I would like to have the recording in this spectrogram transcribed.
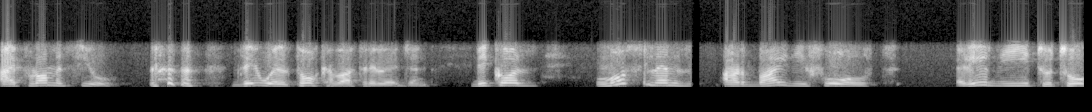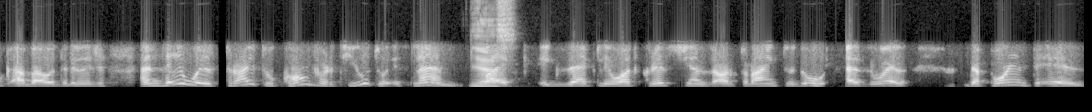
I promise you, they will talk about religion because Muslims are by default ready to talk about religion. And they will try to convert you to islam. Yes. like exactly what christians are trying to do as well. The point is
